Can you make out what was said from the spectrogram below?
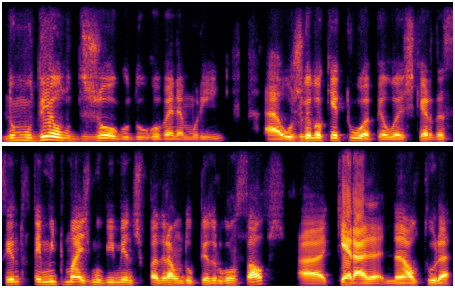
no, modelo de jogo do Rubén Amorim, uh, o jogador que atua pela esquerda centro tem muito mais movimentos padrão do Pedro Gonçalves, uh, que era na altura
